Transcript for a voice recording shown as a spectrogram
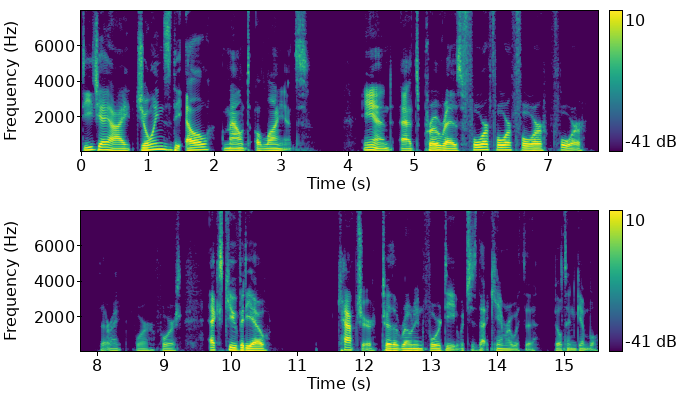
DJI joins the L Mount Alliance and adds ProRes 4444. Is that right? Four fours. XQ video capture to the Ronin 4D, which is that camera with the built-in gimbal.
